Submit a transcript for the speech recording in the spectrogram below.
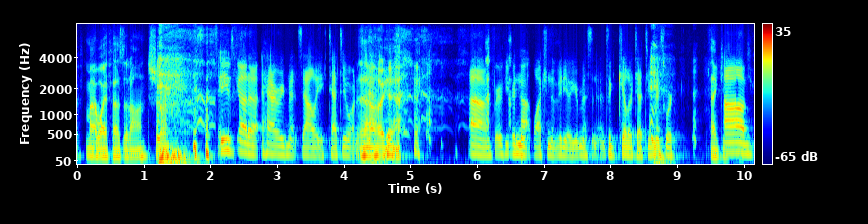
If my wife has it on, sure. Steve's got a Harry Met Sally tattoo on his oh neck. yeah. Um, for if you're not watching the video, you're missing it. It's a killer tattoo. Nice work. Thank you. Um,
